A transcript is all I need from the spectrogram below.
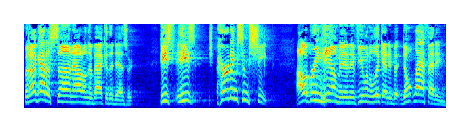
But I got a son out on the back of the desert. He's, he's herding some sheep. I'll bring him in if you want to look at him, but don't laugh at him,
